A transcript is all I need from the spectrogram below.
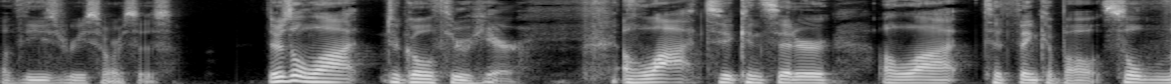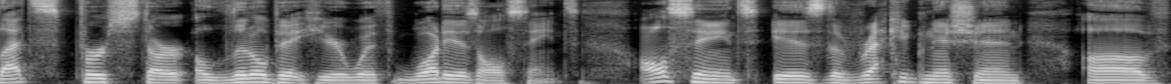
of these resources. There's a lot to go through here. a lot to consider, a lot to think about. So let's first start a little bit here with what is All Saints? All Saints is the recognition of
